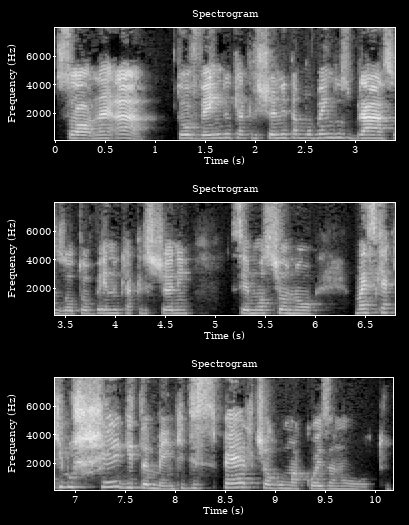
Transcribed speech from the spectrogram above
só, né? Ah, tô vendo que a Cristiane está movendo os braços, ou tô vendo que a Cristiane se emocionou, mas que aquilo chegue também, que desperte alguma coisa no outro.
